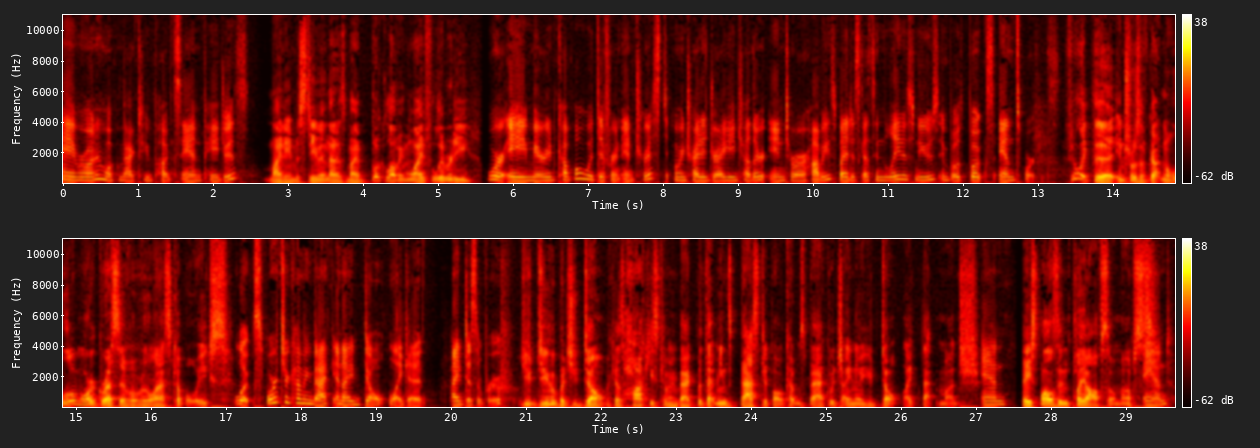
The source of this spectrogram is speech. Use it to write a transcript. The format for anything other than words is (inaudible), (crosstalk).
Hey everyone, and welcome back to Pucks and Pages. My name is Steven. That is my book loving wife, Liberty. We're a married couple with different interests, and we try to drag each other into our hobbies by discussing the latest news in both books and sports. I feel like the intros have gotten a little more aggressive over the last couple weeks. Look, sports are coming back, and I don't like it. I disapprove. You do, but you don't because hockey's coming back, but that means basketball comes back, which I know you don't like that much. And Baseball's in playoffs almost. and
